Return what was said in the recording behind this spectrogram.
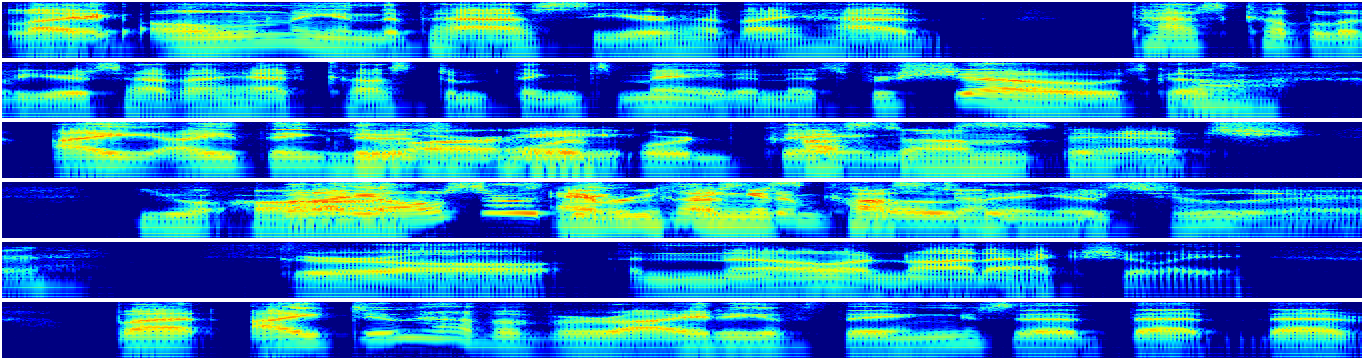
like only in the past year have I had past couple of years have I had custom things made and it's for shows because Ah, I I think there's more important things custom bitch. You are. but I also think everything custom is custom clothing is. Girl. No I'm not actually. But I do have a variety of things that that that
